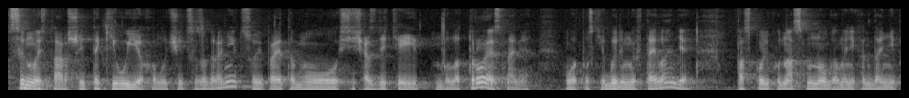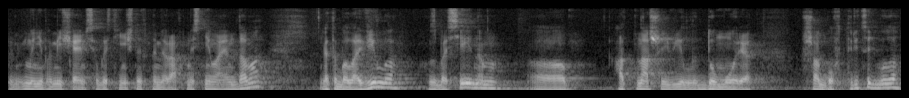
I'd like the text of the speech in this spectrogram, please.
сын мой старший таки уехал учиться за границу, и поэтому сейчас детей было трое с нами в отпуске. Были мы в Таиланде. Поскольку нас много, мы никогда не, мы не помещаемся в гостиничных номерах, мы снимаем дома. Это была вилла с бассейном. От нашей виллы до моря шагов 30 было.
